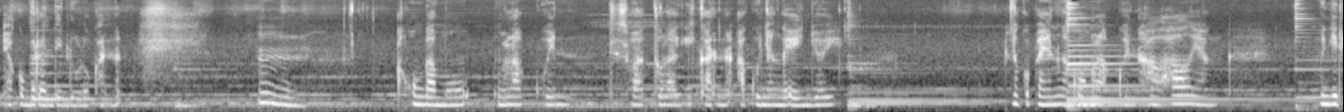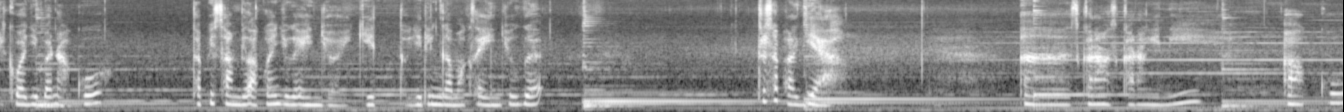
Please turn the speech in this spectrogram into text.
ya aku berhenti dulu karena hmm, aku nggak mau ngelakuin sesuatu lagi karena akunya nggak enjoy aku pengen aku ngelakuin hal-hal yang menjadi kewajiban aku tapi sambil aku juga enjoy gitu. Jadi nggak maksain juga. Terus apa lagi ya? Uh, sekarang sekarang ini aku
